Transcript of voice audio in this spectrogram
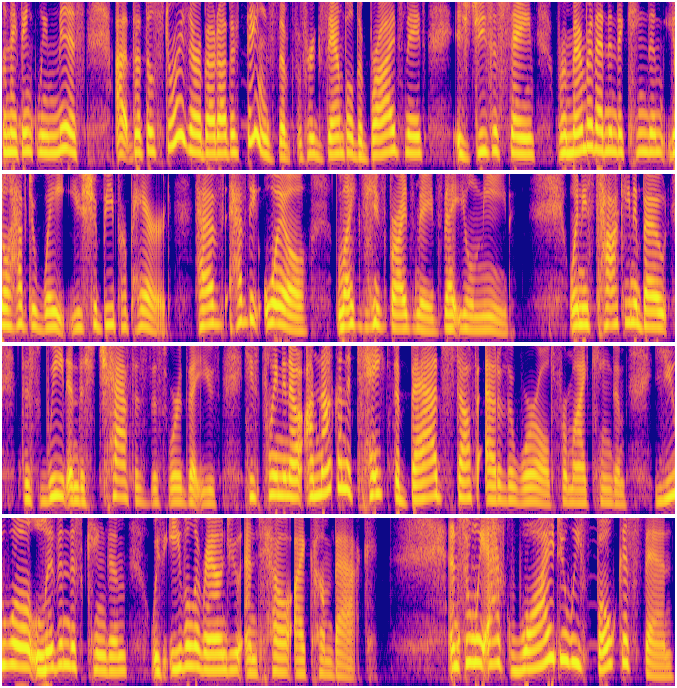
And I think we miss uh, that those stories are about other things. The, for example, the bridesmaids is Jesus saying, Remember that in the kingdom, you'll have to wait. You should be prepared. Have, have the oil like these bridesmaids that you'll need. When he's talking about this wheat and this chaff is this word that use, he's pointing out, I'm not going to take the bad stuff out of the world for my kingdom. You will live in this kingdom with evil around you until I come back. And so we ask, why do we focus then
